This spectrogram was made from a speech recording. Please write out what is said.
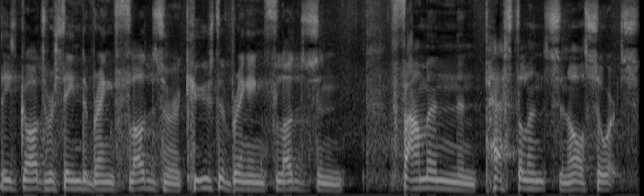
These gods were seen to bring floods or accused of bringing floods and famine and pestilence and all sorts.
